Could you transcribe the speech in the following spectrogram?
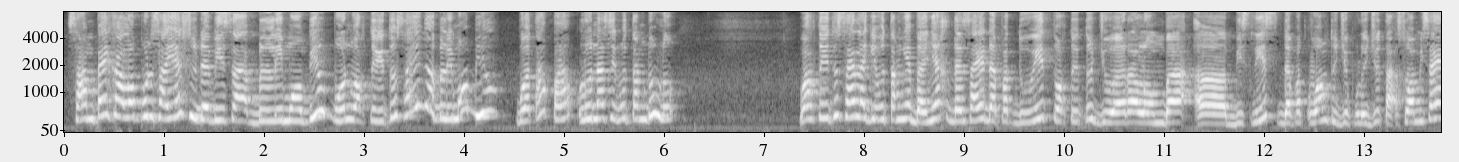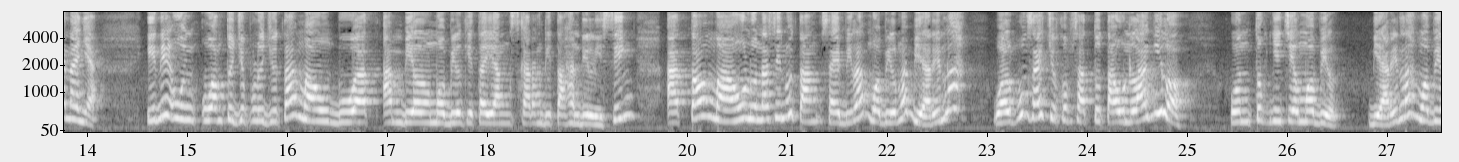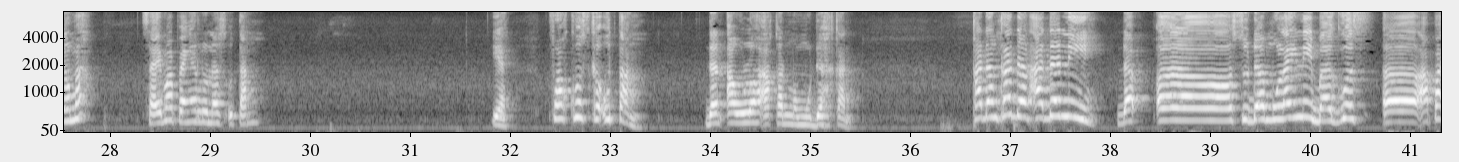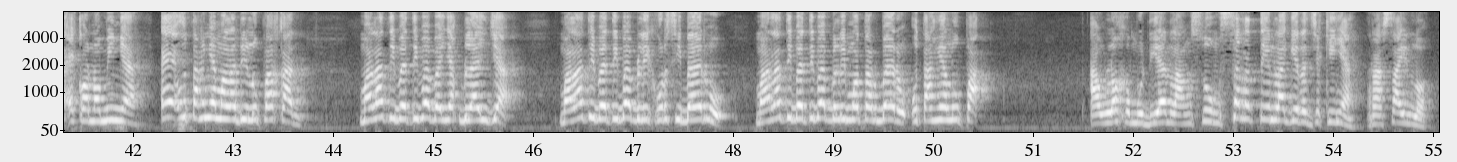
Sampai kalaupun saya sudah bisa beli mobil pun waktu itu saya nggak beli mobil. Buat apa? Lunasin utang dulu. Waktu itu saya lagi utangnya banyak dan saya dapat duit waktu itu juara lomba e, bisnis dapat uang 70 juta. Suami saya nanya, "Ini uang 70 juta mau buat ambil mobil kita yang sekarang ditahan di leasing atau mau lunasin utang?" Saya bilang, "Mobil mah biarin lah. Walaupun saya cukup satu tahun lagi loh untuk nyicil mobil. Biarinlah mobil mah. Saya mah pengen lunas utang." Ya, fokus ke utang dan Allah akan memudahkan. Kadang-kadang ada nih da, uh, sudah mulai nih bagus uh, apa ekonominya, eh utangnya malah dilupakan. Malah tiba-tiba banyak belanja. Malah tiba-tiba beli kursi baru, malah tiba-tiba beli motor baru, utangnya lupa. Allah kemudian langsung seretin lagi rezekinya. Rasain loh.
